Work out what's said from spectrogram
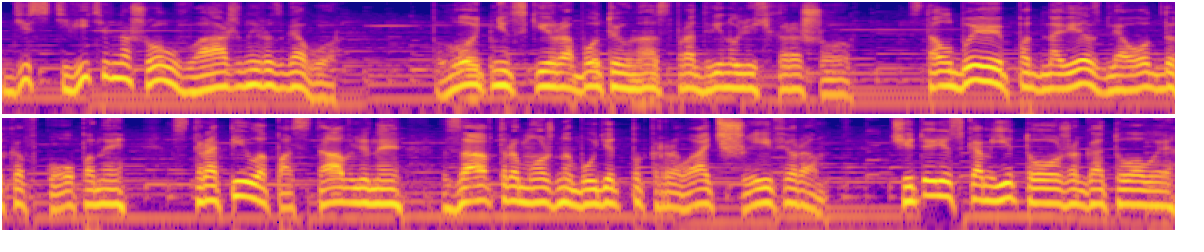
действительно шел важный разговор. Плотницкие работы у нас продвинулись хорошо. Столбы под навес для отдыха вкопаны, стропила поставлены, завтра можно будет покрывать шифером. Четыре скамьи тоже готовы,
